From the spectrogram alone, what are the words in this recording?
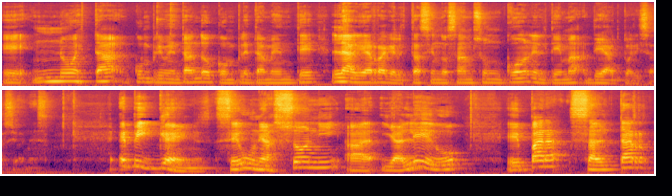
eh, no está cumplimentando completamente la guerra que le está haciendo Samsung con el tema de actualizaciones. Epic Games se une a Sony y a Lego eh, para saltar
